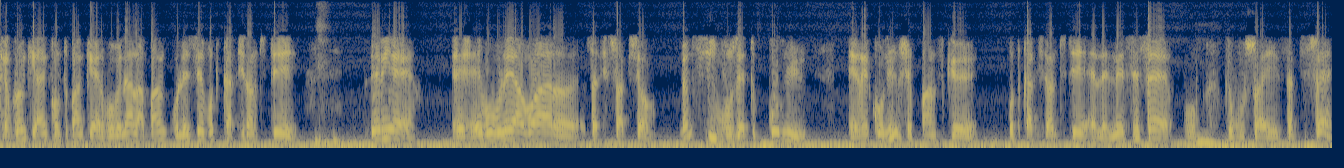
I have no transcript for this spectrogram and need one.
quelqu'un qui a un compte bancaire. Vous venez à la banque, vous laissez votre carte d'identité derrière, et, vous voulez avoir euh, satisfaction. Même si vous êtes connu et reconnu, je pense que votre carte d'identité, elle est nécessaire pour que vous soyez satisfait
